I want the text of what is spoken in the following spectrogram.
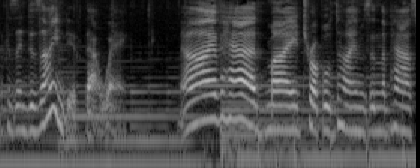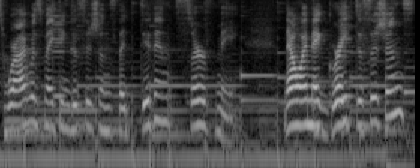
because I designed it that way. I've had my troubled times in the past where I was making decisions that didn't serve me. Now I make great decisions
